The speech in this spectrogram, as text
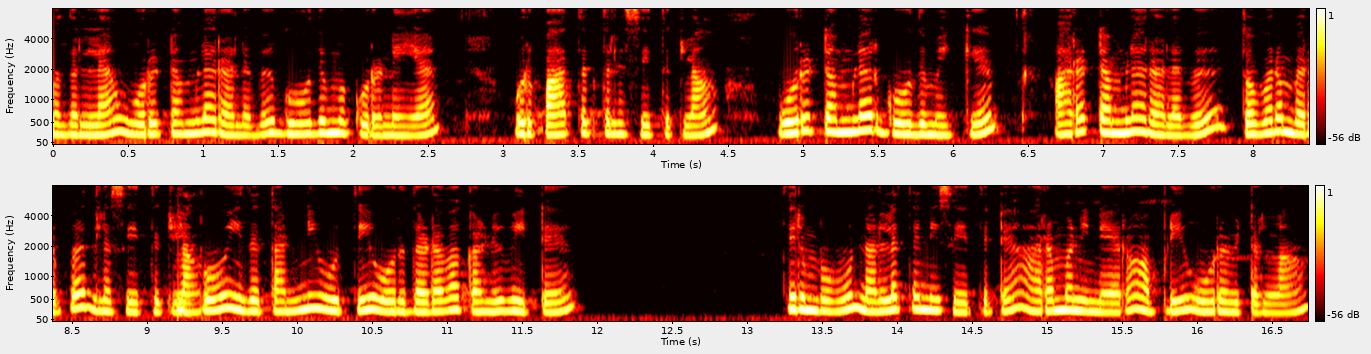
முதல்ல ஒரு டம்ளர் அளவு கோதுமை குருணையை ஒரு பாத்திரத்தில் சேர்த்துக்கலாம். ஒரு டம்ளர் கோதுமைக்கு அரை டம்ளர் அளவு துவரம்பருப்பு அதில் சேர்த்துக்கலாம். இப்போது இதை தண்ணி ஊற்றி ஒரு தடவை கழுவிட்டு திரும்பவும் நல்ல தண்ணி சேர்த்துட்டு அரை மணி நேரம் அப்படியே ஊற விட்டுடலாம்.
